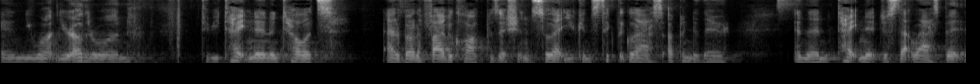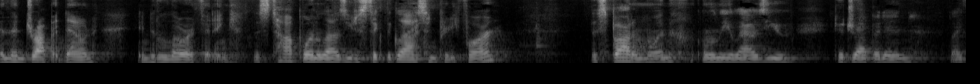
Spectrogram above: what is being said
And you want your other one to be tightened in until it's at about a 5 o'clock position so that you can stick the glass up into there and then tighten it just that last bit and then drop it down into the lower fitting. This top one allows you to stick the glass in pretty far. This bottom one only allows you to drop it in like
